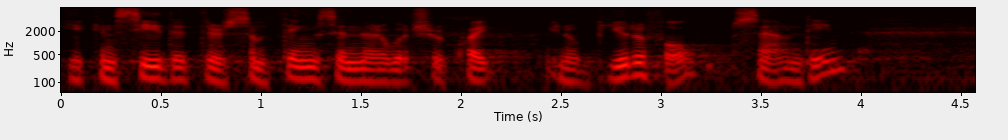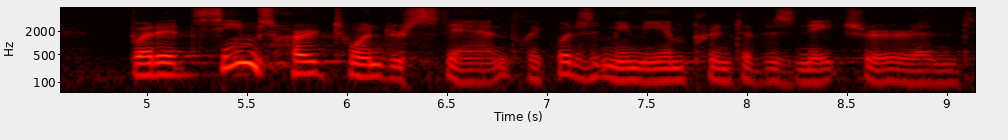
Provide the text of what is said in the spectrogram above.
you can see that there's some things in there which are quite, you know, beautiful sounding. But it seems hard to understand. Like, what does it mean, the imprint of his nature? And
